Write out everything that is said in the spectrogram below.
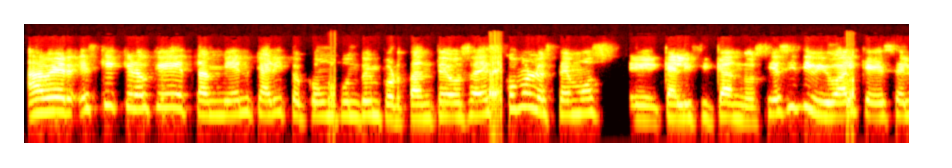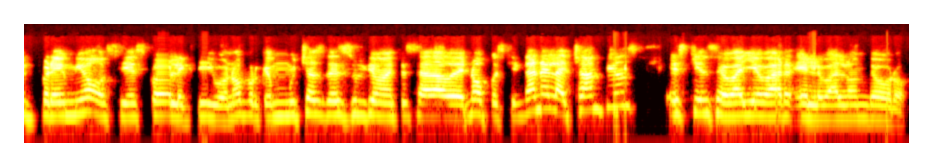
A ver, es que creo que también Cari tocó un punto importante, o sea, es cómo lo estemos eh, calificando, si es individual, que es el premio, o si es colectivo, ¿no? Porque muchas veces últimamente se ha dado de, no, pues quien gane la Champions es quien se va a llevar el balón de oro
